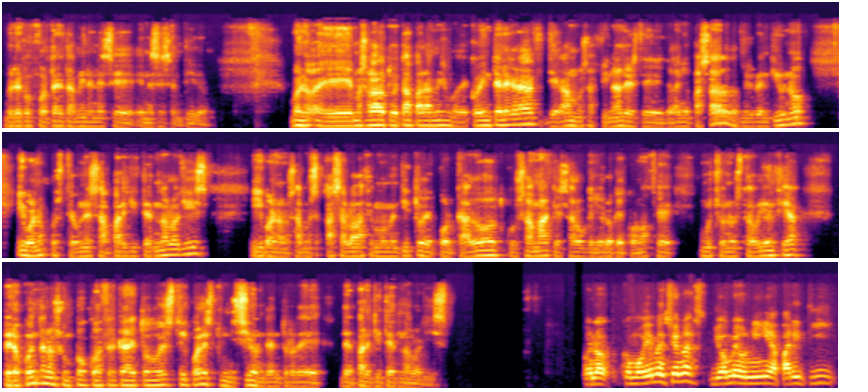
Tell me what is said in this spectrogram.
muy reconfortante también en ese, en ese sentido. Bueno, eh, hemos hablado de tu etapa ahora mismo de Cointelegraph, llegamos a finales del año pasado, 2021, y bueno, pues te unes a Parity Technologies y bueno, nos has hablado hace un momentito de Polkadot, Kusama, que es algo que yo creo que conoce mucho nuestra audiencia, pero cuéntanos un poco acerca de todo esto y cuál es tu misión dentro de, de Parity Technologies. Bueno, como bien mencionas, yo me uní a Parity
